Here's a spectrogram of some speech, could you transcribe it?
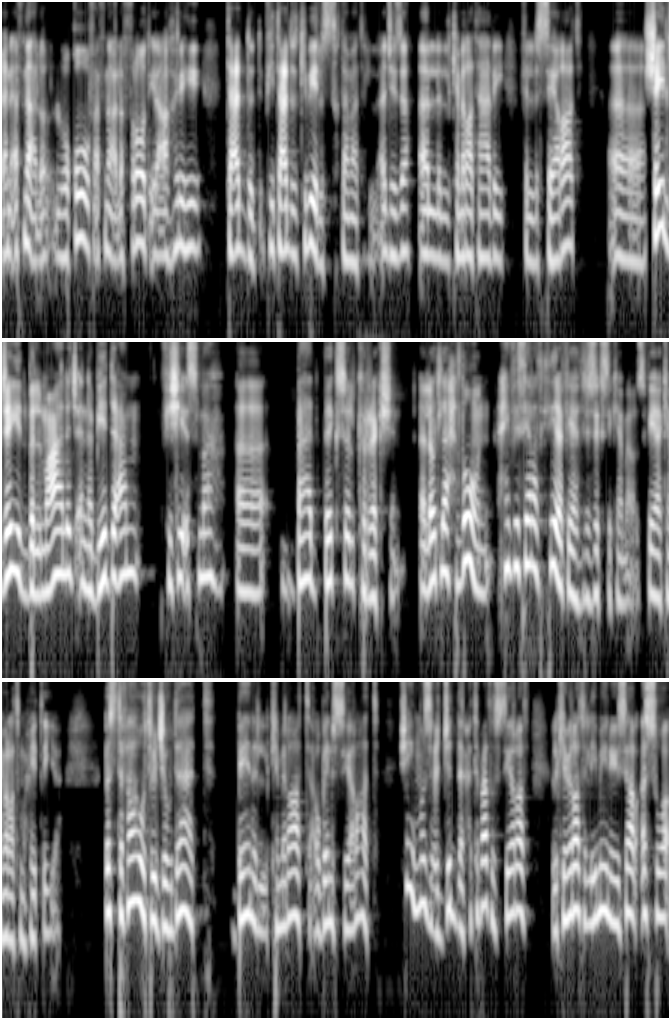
يعني أثناء الوقوف أثناء ال off-road إلى آخره. تعدد في تعدد كبير لاستخدامات الأجهزة الكاميرات هذه في السيارات. الشيء الجيد بالمعالج أنه بيدعم في شيء اسمه bad pixel correction لو تلاحظون الحين في سيارات كثيرة فيها 360 cameras فيها كاميرات محيطية. بس تفاوت الجودات بين الكاميرات أو بين السيارات شيء مزعج جدا. حتى بعض السيارات الكاميرات اليمين واليسار أسوأ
